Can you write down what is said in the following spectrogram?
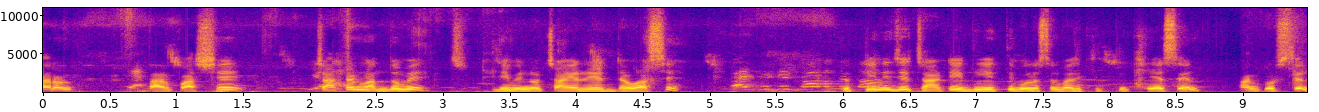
কারণ তার পাশে চাটের মাধ্যমে বিভিন্ন চায়ের রেট দেওয়া আছে। তো তিনি যে চাটি দিতে বলেছেন বা খেয়েছেন, পান করছেন,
